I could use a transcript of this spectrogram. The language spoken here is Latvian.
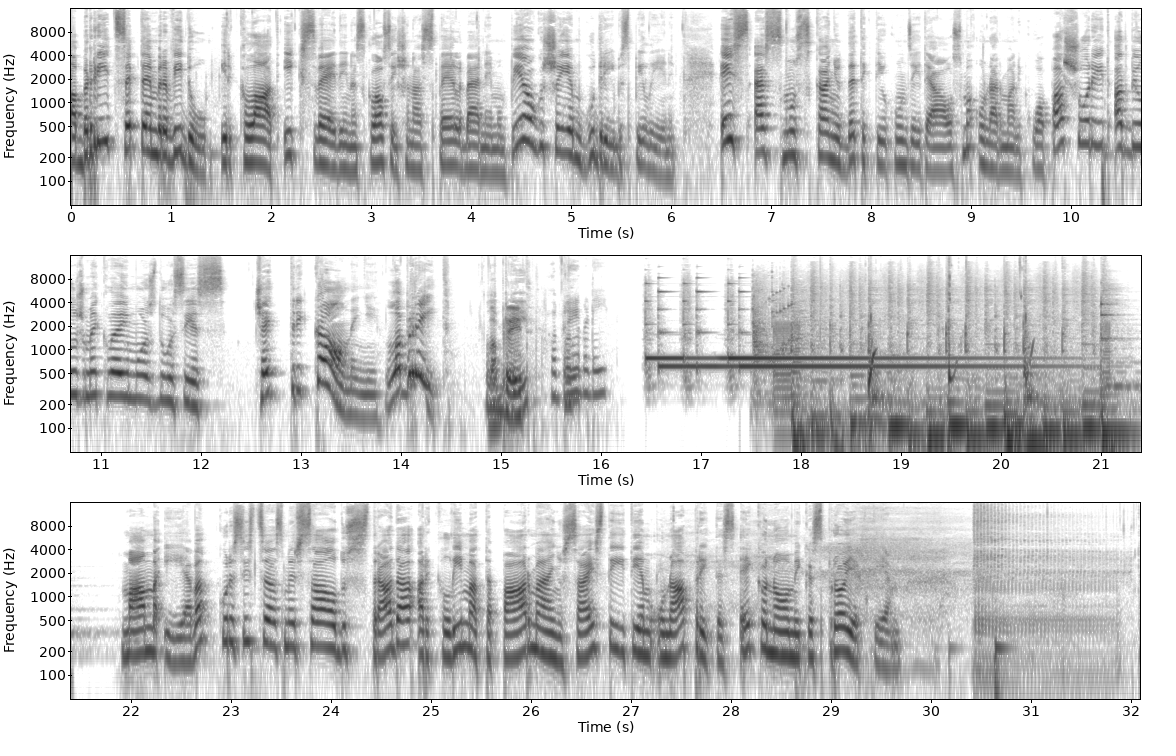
Labrīt, septembra vidū ir klāta X-veidienas klausīšanās spēle bērniem un pieaugušajiem gudrības pilieni. Es esmu skaņu detektīva kundzīte Ausma, un ar mani kopā šorīt atbilžu meklējumos dosies četri kalniņi. Labrīt! Labrīt! Labrīt. Labrīt. Māma Ieva, kuras izcelsme ir saldus, strādā ar klimata pārmaiņu saistītiem un aprites ekonomikas projektiem.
